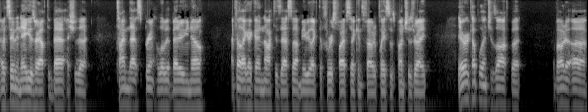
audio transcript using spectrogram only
I would say the negatives right off the bat. I should have timed that sprint a little bit better. You know, I felt like I could have knocked his ass up maybe like the first five seconds if I would have placed those punches right. They were a couple inches off, but if I would have uh,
